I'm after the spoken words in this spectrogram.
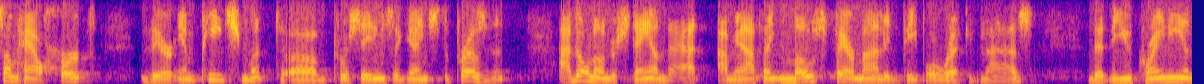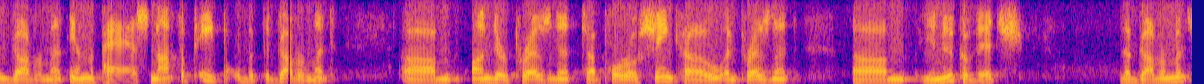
somehow hurt their impeachment uh, proceedings against the president. I don't understand that. I mean, I think most fair-minded people recognize that the Ukrainian government in the past, not the people, but the government um, under President uh, Poroshenko and President um, Yanukovych the governments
